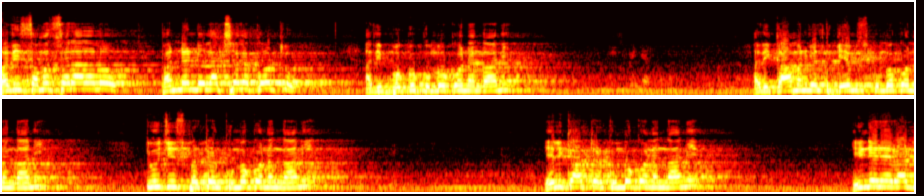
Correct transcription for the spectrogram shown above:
పది సంవత్సరాలలో పన్నెండు లక్షల కోట్లు. అది బొగ్గు కుంభకోణం కానీ అది కామన్వెల్త్ గేమ్స్ కుంభకోణం కానీ టూజీ స్పెక్ట్రమ్ కుంభకోణం కానీ హెలికాప్టర్ కుంభకోణం కానీ ఇండియన్ ఎయిర్లైన్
